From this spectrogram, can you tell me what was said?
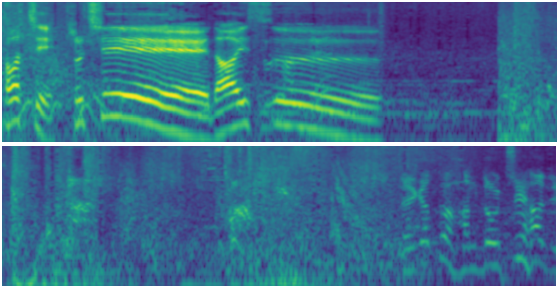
잡았지? 그렇지. 나이스 내가 또 한동치 하지.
